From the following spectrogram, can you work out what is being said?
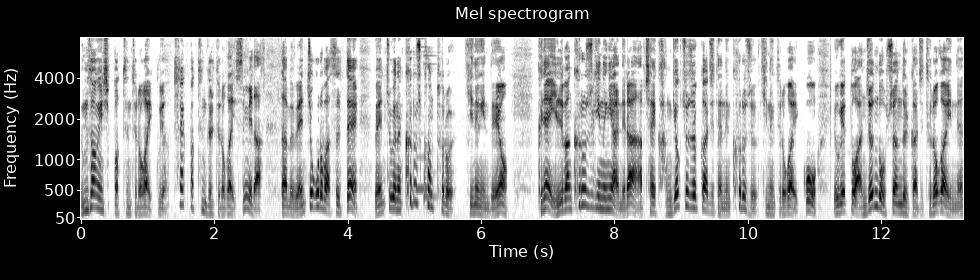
음성 인식 버튼 들어가 있고요. 트랙 버튼들 들어가 있습니다. 그 다음에 왼쪽으로 봤을 때 왼쪽에는 크루즈 컨트롤 기능인데요. 그냥 일반 크루즈 기능이 아니라 앞 차의 간격 조절까지 되는 크루즈 기능 들어가 있고 이게 또 안전도 옵션들까지 들어가 있는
